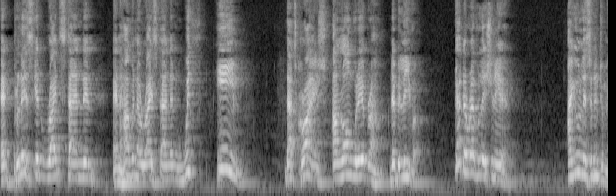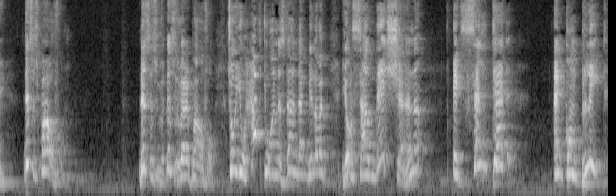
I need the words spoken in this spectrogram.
and place it right standing and having a right standing with him that's Christ along with Abraham, the believer. Get the revelation here. Are you listening to me? This is powerful. This is this is very powerful. So you have to understand that, beloved, your salvation it's centered and complete.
